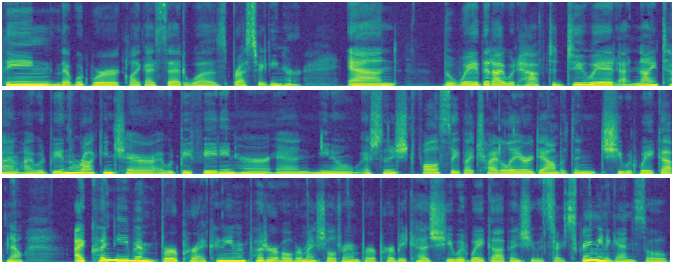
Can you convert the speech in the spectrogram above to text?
thing that would work, like I said, was breastfeeding her. And the way that I would have to do it at nighttime, I would be in the rocking chair, I would be feeding her, and, you know, as soon as she'd fall asleep, I'd try to lay her down, but then she would wake up. Now, I couldn't even burp her. I couldn't even put her over my shoulder and burp her because she would wake up and she would start screaming again. So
